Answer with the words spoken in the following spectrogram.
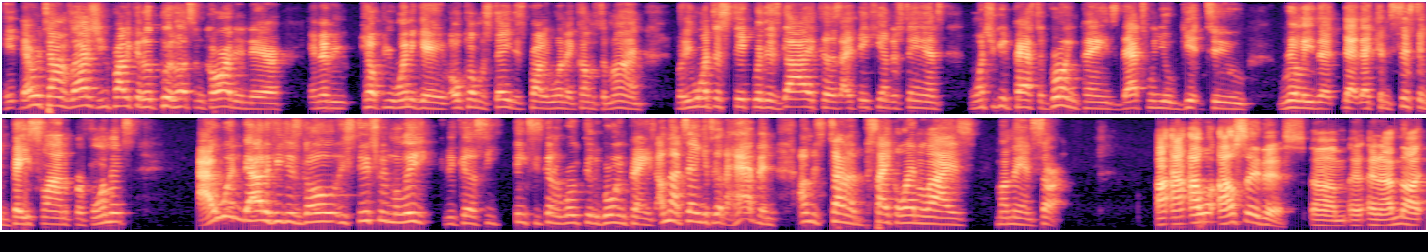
He, there were times last year you probably could have put Hudson Card in there and maybe help you win a game. Oklahoma State is probably one that comes to mind, but he wants to stick with his guy because I think he understands once you get past the growing pains, that's when you'll get to really that that that consistent baseline of performance. I wouldn't doubt if he just goes, he sticks with Maalik because he thinks he's going to work through the growing pains. I'm not saying it's going to happen. I'm just trying to psychoanalyze my man Sark. I, I, I will say this, um, and, and, I'm not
